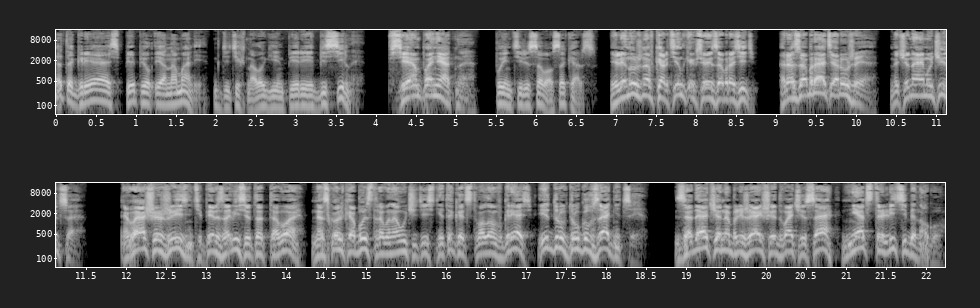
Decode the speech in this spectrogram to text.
Это грязь, пепел и аномалии, где технологии Империи бессильны. «Всем понятно?» — поинтересовался Карс. «Или нужно в картинках все изобразить? Разобрать оружие! Начинаем учиться!» «Ваша жизнь теперь зависит от того, насколько быстро вы научитесь не тыкать стволом в грязь и друг другу в задницы. Задача на ближайшие два часа — не отстрелить себе ногу.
